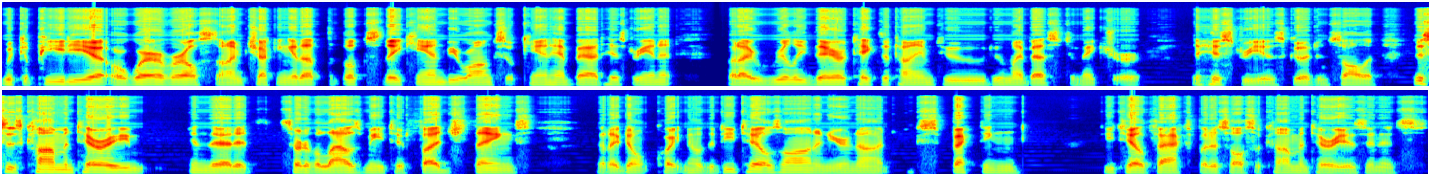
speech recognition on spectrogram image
Wikipedia or wherever else that I'm checking it up, the books, they can be wrong, so it can have bad history in it. but I really there take the time to do my best to make sure the history is good and solid. This is commentary in that it sort of allows me to fudge things that I don't quite know the details on and you're not expecting detailed facts, but it's also commentary as in it's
